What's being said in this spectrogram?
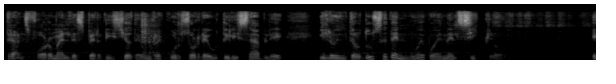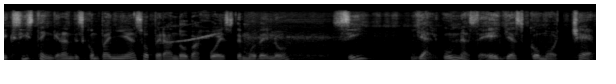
transforma el desperdicio de un recurso reutilizable y lo introduce de nuevo en el ciclo. ¿Existen grandes compañías operando bajo este modelo? Sí, y algunas de ellas, como CHEP,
